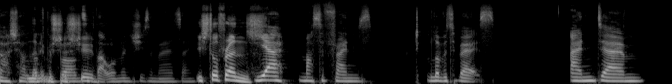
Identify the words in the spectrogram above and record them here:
Gosh, I And love then it the was just you. of that woman. She's amazing. You still friends? Yeah, massive friends. Love her to bits. And um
